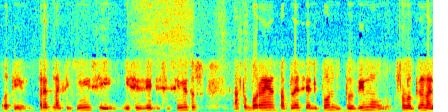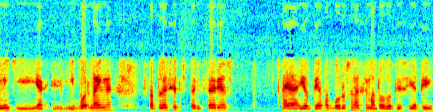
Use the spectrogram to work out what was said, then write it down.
ότι πρέπει να ξεκινήσει η συζήτηση. Συνήθως αυτό μπορεί να είναι στα πλαίσια λοιπόν του Δήμου στον οποίο ανήκει η ακτή ή μπορεί να είναι στα πλαίσια της περιφέρειας ε, η οποία θα μπορούσε να χρηματοδοτήσει γιατί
